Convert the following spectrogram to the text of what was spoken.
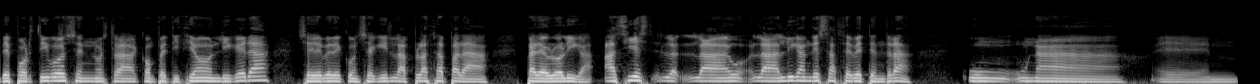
deportivos en nuestra competición liguera se debe de conseguir la plaza para, para Euroliga. Así es, la, la, la Liga Andesa CB tendrá un- una eh,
